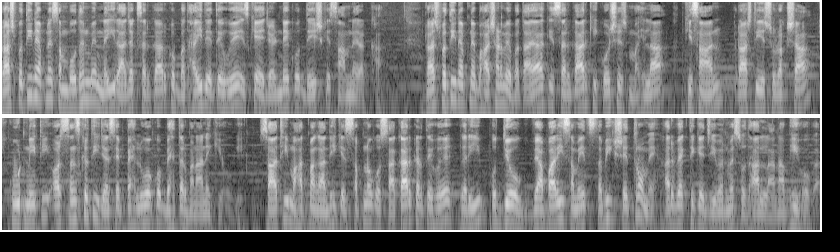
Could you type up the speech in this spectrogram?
राष्ट्रपति ने अपने संबोधन में नई राजक सरकार को बधाई देते हुए इसके एजेंडे को देश के सामने रखा। राष्ट्रपति ने अपने भाषण में बताया कि सरकार की कोशिश महिला, किसान, राष्ट्रीय सुरक्षा, कूटनीति और संस्कृति जैसे पहलुओं को बेहतर बनाने की होगी। साथ ही महात्मा गांधी के सपनों को साकार करते हुए गरीब, उद्योग, व्यापारी समेत सभी क्षेत्रों में हर व्यक्ति के जीवन में सुधार लाना भी होगा।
